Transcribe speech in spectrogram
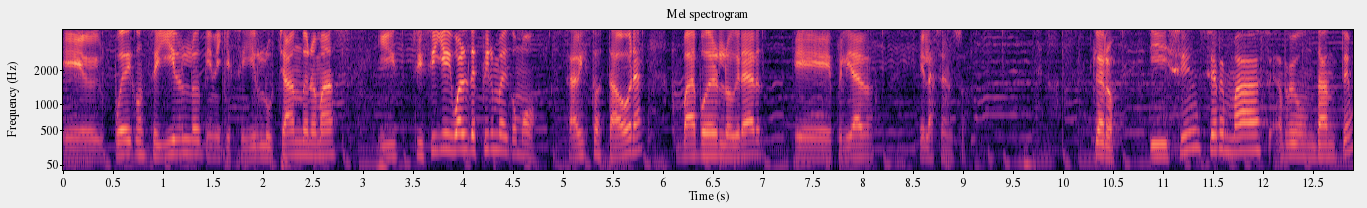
eh, puede conseguirlo, tiene que seguir luchando nomás. Y si sigue igual de firme como se ha visto hasta ahora, va a poder lograr eh, pelear el ascenso. Claro, y sin ser más redundante,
